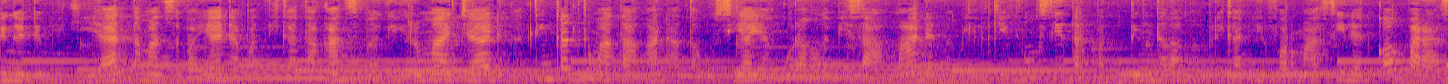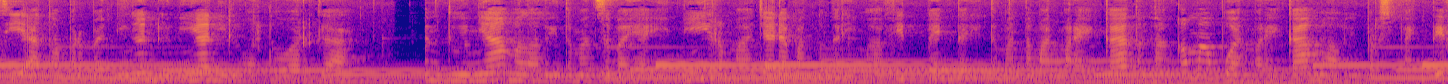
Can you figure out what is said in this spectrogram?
Dengan demikian, teman sebaya dapat dikatakan sebagai remaja dengan tingkat kematangan atau usia yang kurang lebih sama dan memiliki fungsi terpenting dalam memberikan informasi dan komparasi atau perbandingan dunia di luar keluarga. Tentunya melalui teman sebaya ini, remaja dapat menerima feedback dari teman-teman mereka tentang kemampuan mereka melalui perspektif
